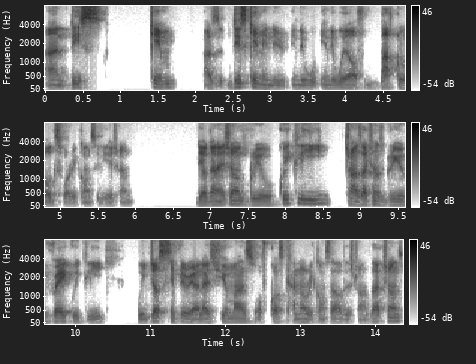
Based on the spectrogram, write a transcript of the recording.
And this came as this came in the in the in the way of backlogs for reconciliation. The organization grew quickly, transactions grew very quickly. We just simply realized humans, of course, cannot reconcile these transactions.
